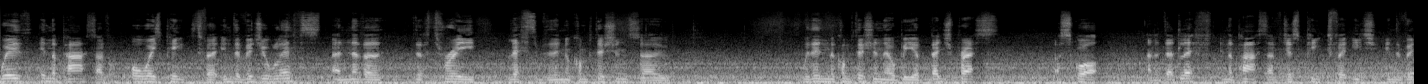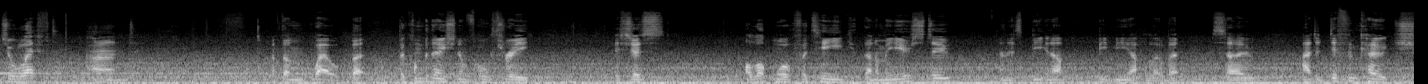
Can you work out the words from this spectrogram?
with in the past, I've always peaked for individual lifts and never the three lifts within the competition. So within the competition, there'll be a bench press, a squat, and a deadlift. In the past, I've just peaked for each individual lift and I've done well, but the combination of all three is just a lot more fatigue than I'm used to, and it's beaten up, beat me up a little bit. So I had a different coach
